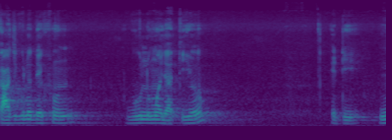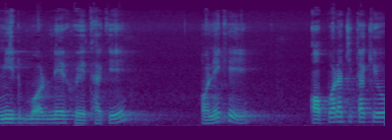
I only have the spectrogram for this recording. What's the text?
গাছগুলো দেখুন, গুল্ম জাতীয়। এটি নির্বর্ণের হয়ে থাকে। অনেকে অপরাজিতাকেও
